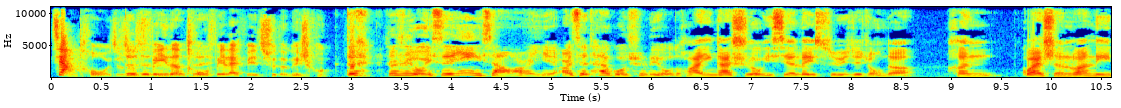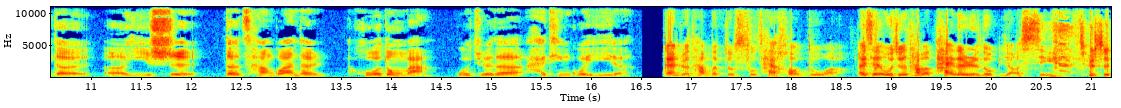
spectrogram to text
降头，就是飞的头飞来飞去的那种。对，就是有一些印象而已。而且泰国去旅游的话，应该是有一些类似于这种的很。怪神乱立的呃仪式的参观的活动吧，我觉得还挺诡异的。感觉他们就素材好多，而且我觉得他们拍的人都比较信，就是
